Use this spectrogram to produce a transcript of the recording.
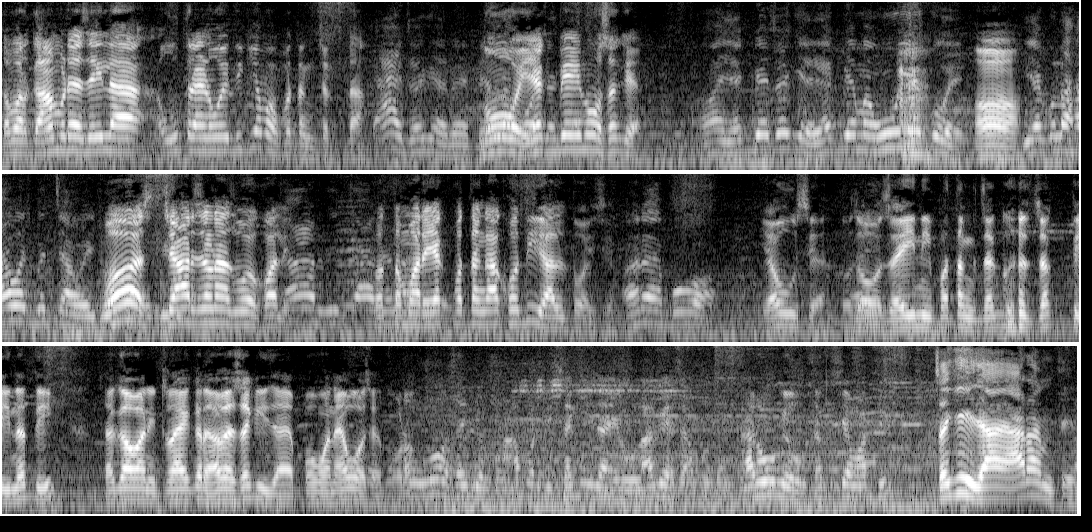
તમારા ગામડે જઈલા ઉતરાયણ હોય તો કેવા પતંગ નહીં. નો એક બે નો સગે એક બે જગ્યા એક બે માં હું એક હોય. એક ઓલા હાવ જ બચ્ચા હોય બસ ચાર જણા જ હોય ખાલી. તો તમારે એક પતંગ આખો દી હાલતો હોય છે. અરે બો. એવું છે. તો જો જયની પતંગ જગ જગતી નથી. ચગાવવાની ટ્રાય કરે. હવે સગી જાય. પવન આવ્યો છે થોડો. નો સગ્યો પણ આપણથી સગી જાય એવું લાગે છે આ પતંગ તારું કેવું? સગશે માંથી ચગી જાય આરામથી.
